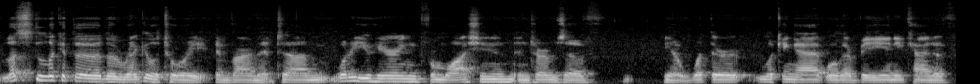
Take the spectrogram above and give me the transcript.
let's look at the, the regulatory environment. Um, what are you hearing from Washington in terms of you know what they're looking at? Will there be any kind of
